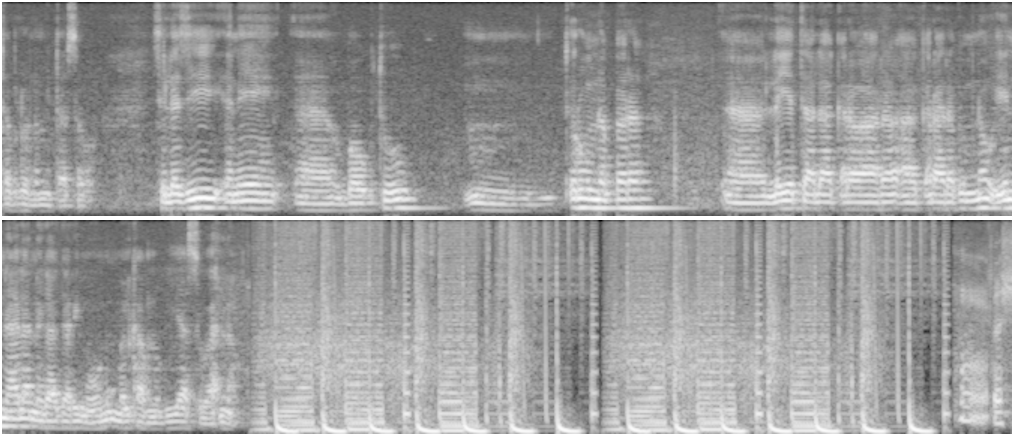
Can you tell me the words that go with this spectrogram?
ተብሎ ነው የሚታሰበው። ስለዚህ እኔ በወቅቱ ጥሩም ነበረ፣ ለየት ያለ አቀራረብም ነው። ይህን ያህል አነጋጋሪ መሆኑ መልካም ነው ብዬ አስባለሁ። እሺ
